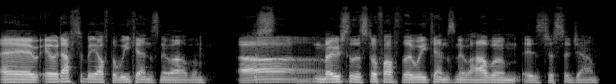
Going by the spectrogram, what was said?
uh, it would have to be off the Weeknd's new album. Uh, Most of the stuff off the Weeknd's new album is just a jam.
